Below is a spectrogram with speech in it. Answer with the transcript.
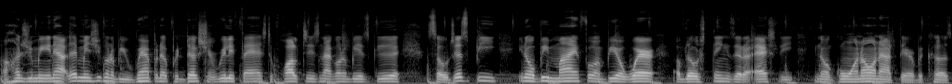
100 million out. That means you're going to be ramping up production really fast. The quality is not going to be as good. So just be, you know, be mindful and be aware of those things that are actually, you know, going on out there because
